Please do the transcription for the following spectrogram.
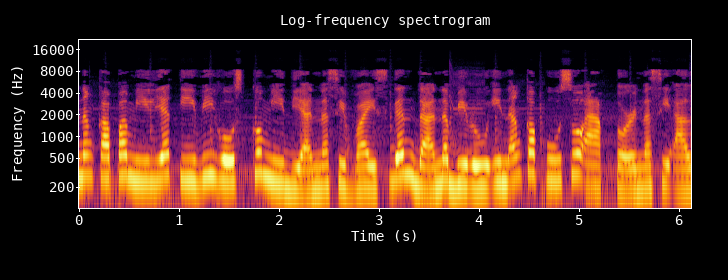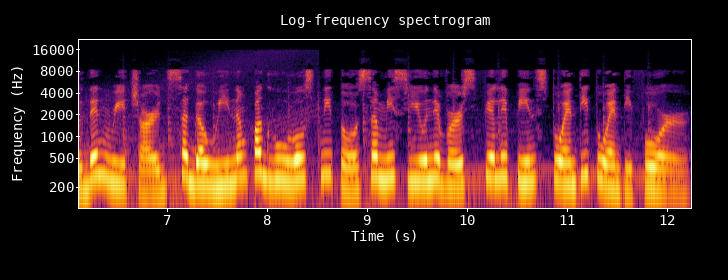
ng kapamilya TV host comedian na si Vice Ganda na biruin ang kapuso actor na si Alden Richards sa gawin ng paghuhost nito sa Miss Universe Philippines 2024.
